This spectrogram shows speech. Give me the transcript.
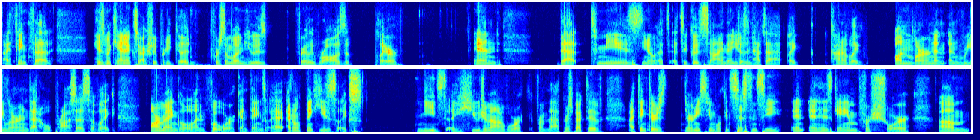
I think that his mechanics are actually pretty good for someone who is fairly raw as a player. And that to me is, you know, it's, it's a good sign that he doesn't have to like kind of like unlearn and, and relearn that whole process of like arm angle and footwork and things. I, I don't think he's like needs a huge amount of work from that perspective. I think there's there needs to be more consistency in, in his game for sure. Um,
